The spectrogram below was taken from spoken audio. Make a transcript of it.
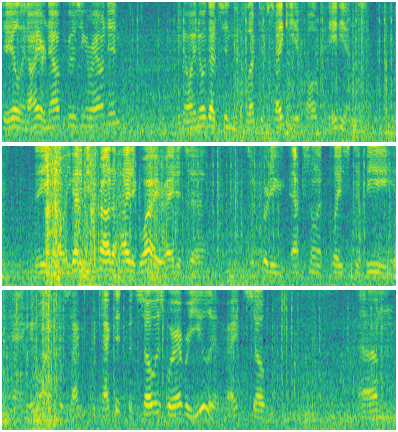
Dale and I are now cruising around in. You know, I know that's in the collective psyche of all Canadians. They, you know, you got to be proud of Haida Gwaii, right? It's a it's a pretty excellent place to be, and we want to protect, protect it. But so is wherever you live, right? So, um,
